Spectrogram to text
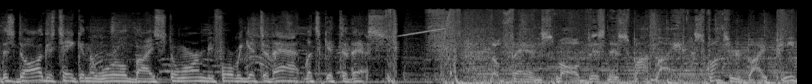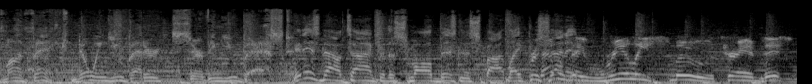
this dog is taking the world by storm. Before we get to that, let's get to this. The Fan Small Business Spotlight, sponsored by Piedmont Bank. Knowing you better, serving you best. It is now time for the Small Business Spotlight presented That was a really smooth transition.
